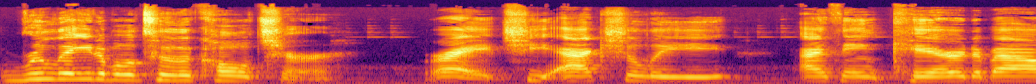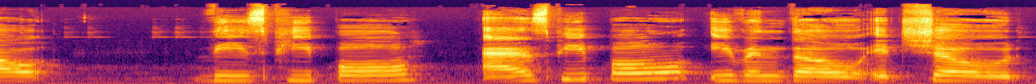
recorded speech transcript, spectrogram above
relatable to the culture. Right? She actually I think cared about these people as people even though it showed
